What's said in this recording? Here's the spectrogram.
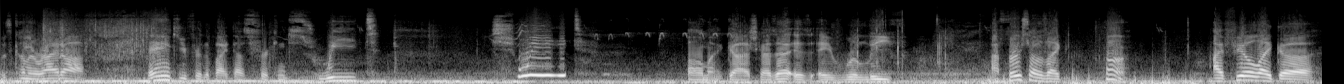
was coming right off. Thank you for the bite. That was freaking sweet. Sweet. Oh my gosh guys. That is a relief. At first i was like huh I feel like a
